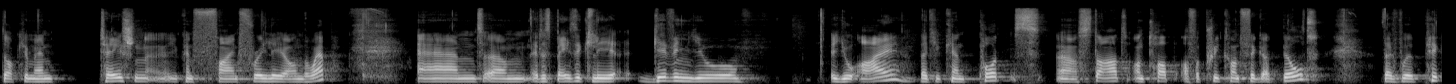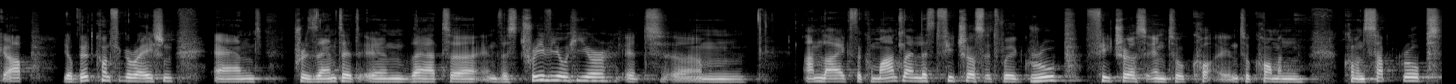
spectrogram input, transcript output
documentation. Uh, you can find freely on the web, and um, it is basically giving you a UI that you can put uh, start on top of a pre-configured build that will pick up your build configuration and present it in that uh, in this tree view here. It um, unlike the command line list features, it will group features into co into common common subgroups,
